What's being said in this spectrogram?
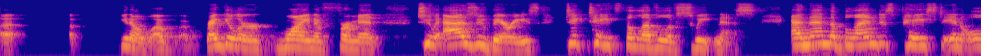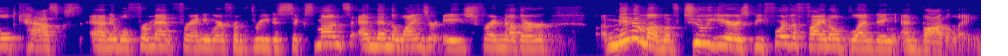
uh, you know, a, a regular wine of ferment to Aszú berries dictates the level of sweetness. And then the blend is paced in old casks and it will ferment for anywhere from three to six months. And then the wines are aged for another minimum of two years before the final blending and bottling.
